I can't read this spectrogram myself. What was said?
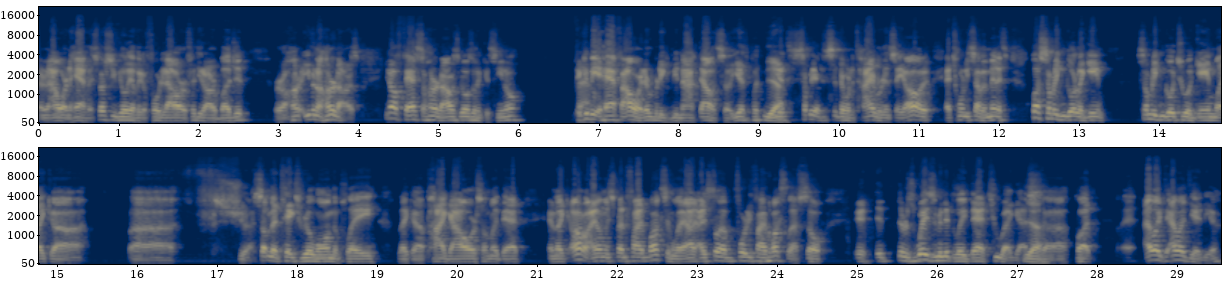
or an hour and a half, especially if you only have like a forty dollar, fifty dollar budget, or a hundred, even a hundred dollars. You know how fast a hundred hours goes in a casino? It could be a half hour and everybody could be knocked out. So you have to put yeah. have to, somebody has to sit there with a timer and say, "Oh, at 27 minutes." Plus, somebody can go to a game. Somebody can go to a game like uh, uh, something that takes real long to play, like a Pai Gow or something like that and like, oh, I only spent five bucks and I, I still have 45 bucks left. So it, it, there's ways to manipulate that too, I guess. Yeah. Uh, but I like, I like the idea.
